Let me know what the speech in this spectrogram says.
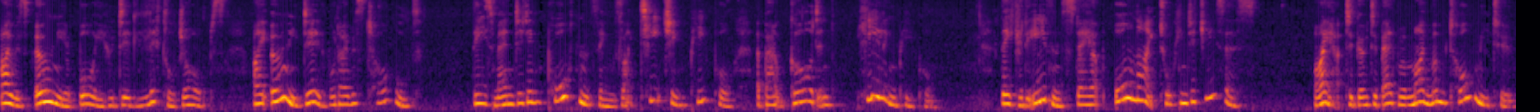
I was only a boy who did little jobs. I only did what I was told. These men did important things like teaching people about God and healing people. They could even stay up all night talking to Jesus. I had to go to bed when my mum told me to.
